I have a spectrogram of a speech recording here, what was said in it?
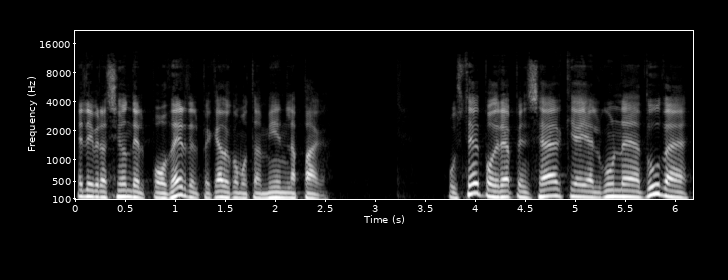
Es liberación del poder del pecado como también la paga. Usted podría pensar que hay alguna duda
